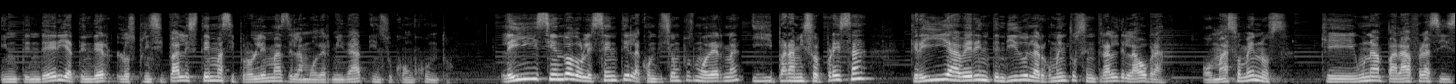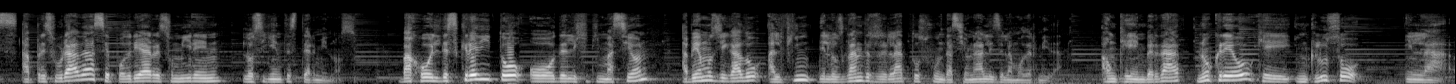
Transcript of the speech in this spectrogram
entender y atender los principales temas y problemas de la modernidad en su conjunto. Leí siendo adolescente la condición posmoderna y para mi sorpresa creí haber entendido el argumento central de la obra, o más o menos, que una paráfrasis apresurada se podría resumir en los siguientes términos. Bajo el descrédito o delegitimación, habíamos llegado al fin de los grandes relatos fundacionales de la modernidad. Aunque en verdad no creo que incluso en la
